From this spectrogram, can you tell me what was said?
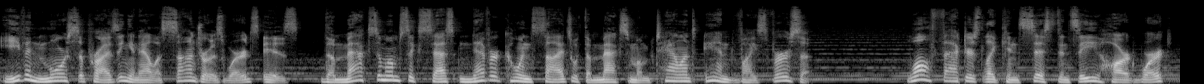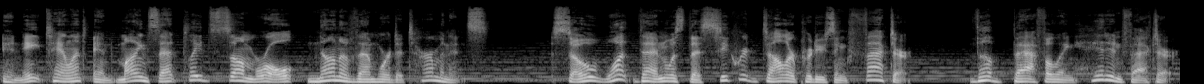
Even more surprising in Alessandro's words is the maximum success never coincides with the maximum talent and vice versa. While factors like consistency, hard work, innate talent, and mindset played some role, none of them were determinants. So, what then was the secret dollar producing factor? The baffling hidden factor,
